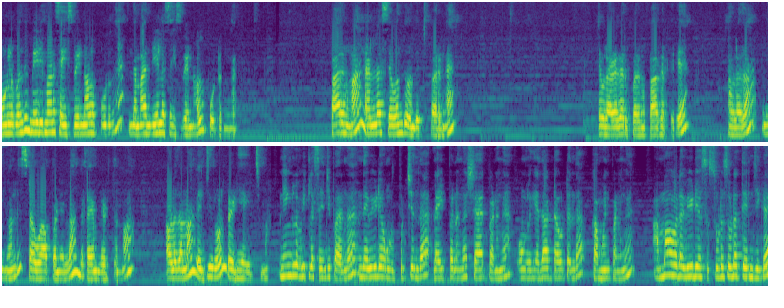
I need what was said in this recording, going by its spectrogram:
உங்களுக்கு வந்து மீடியமான சைஸ் வேணாலும் போடுங்க. இந்த மாதிரி நீள சைஸ் வேணாலும் போட்டுக்கோங்க. பாருங்கம்மா நல்லா செவந்து வந்துடுச்சு பாருங்க. எவ்வளோ அழகாக இருக்கு பாருங்க பார்க்கறதுக்கு. அவ்வளோதான் நீங்கள் வந்து ஸ்டவ் ஆஃப் பண்ணிடலாம். அந்த டைமில் எடுத்துடணும். அவ்வளோதாம்மா வெஜ்ஜு ரோல் ரெடி ஆயிடுச்சுமா நீங்களும் வீட்டில் செஞ்சு பாருங்கள் இந்த வீடியோ உங்களுக்கு பிடிச்சிருந்தா லைக் பண்ணுங்கள் ஷேர் பண்ணுங்கள் உங்களுக்கு ஏதாவது டவுட் இருந்தால் கமெண்ட் பண்ணுங்கள் அம்மாவோட வீடியோஸ் சுட சுட தெரிஞ்சுக்க.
